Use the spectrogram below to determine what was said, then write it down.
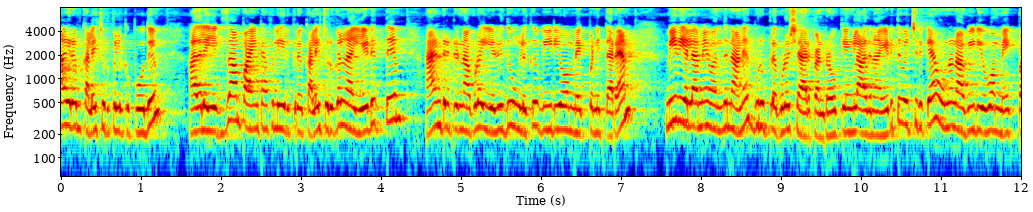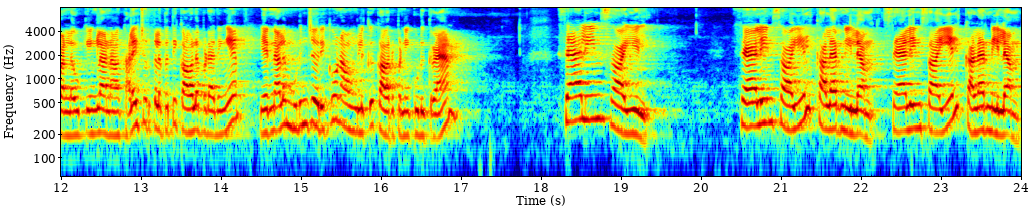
ஆயிரம் கலைச்சொற்களுக்கு போது அதில் எக்ஸாம் பாயிண்ட் ஆஃப்ல இருக்கிற கலைச்சொற்கள் நான் எடுத்து ஹேண்ட் ரிட்டனாக கூட எழுதி உங்களுக்கு வீடியோ மேக் பண்ணி தரேன். மீதி எல்லாமே வந்து நான் குரூப்பில் கூட ஷேர் பண்ணுறேன் ஓகேங்களா அது நான் எடுத்து வச்சுருக்கேன். இன்னும் நான் வீடியோவாக மேக் பண்ணல. ஓகேங்களா நான் கலைச்சொற்களை பற்றி கவலைப்படாதீங்க. என்னால் முடிஞ்ச வரைக்கும் நான் உங்களுக்கு கவர் பண்ணி கொடுக்குறேன். Saline soil saline soil colour நிலம். சேலின் சாயில் கலர் நிலம்.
